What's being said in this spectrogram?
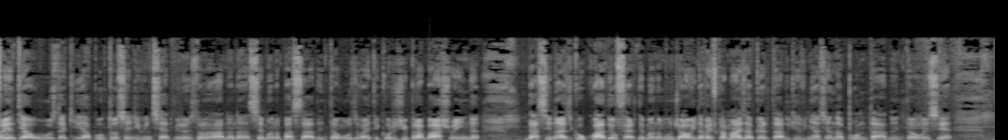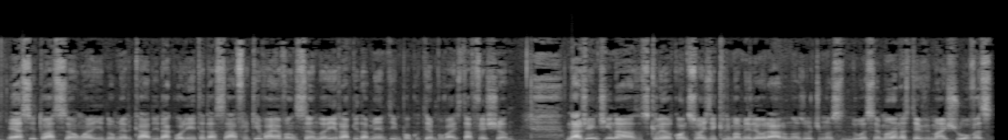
frente ao USDA que apontou 127 milhões de toneladas na semana passada. Então o USDA vai ter que corrigir para baixo ainda, dá sinais de que o quadro de oferta e demanda mundial ainda vai ficar mais apertado do que vinha sendo apontado. Então esse é é a situação aí do mercado e da colheita da safra que vai avançando aí rapidamente, em pouco tempo vai estar fechando. Na Argentina, as condições de clima melhoraram nas últimas duas semanas, teve mais chuvas,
